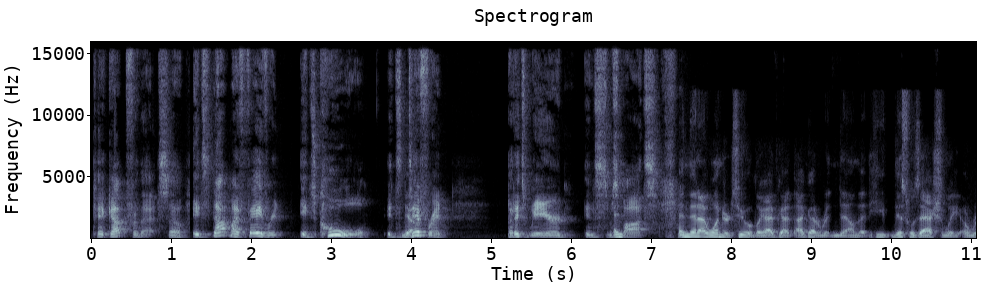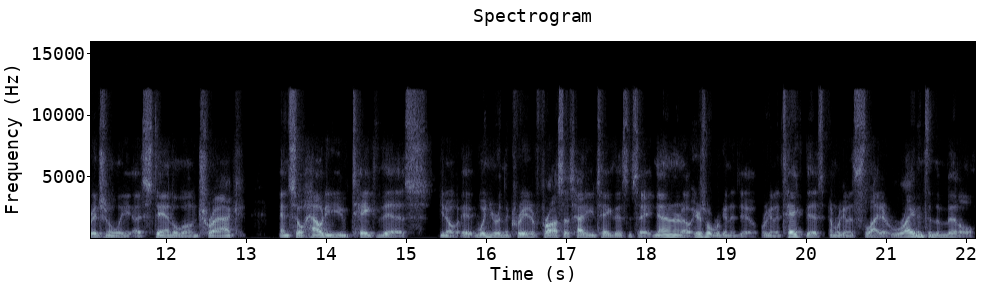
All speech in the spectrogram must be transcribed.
pick up for that. So it's not my favorite. It's cool. It's yeah. different but it's weird in some and, spots. And then I wonder too, like I've got I've got it written down that he this was actually originally a standalone track, And so, how do you take this? You know, it, when you're in the creative process, how do you take this and say, no, no, no, here's what we're going to do. We're going to take this and we're going to slide it right into the middle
